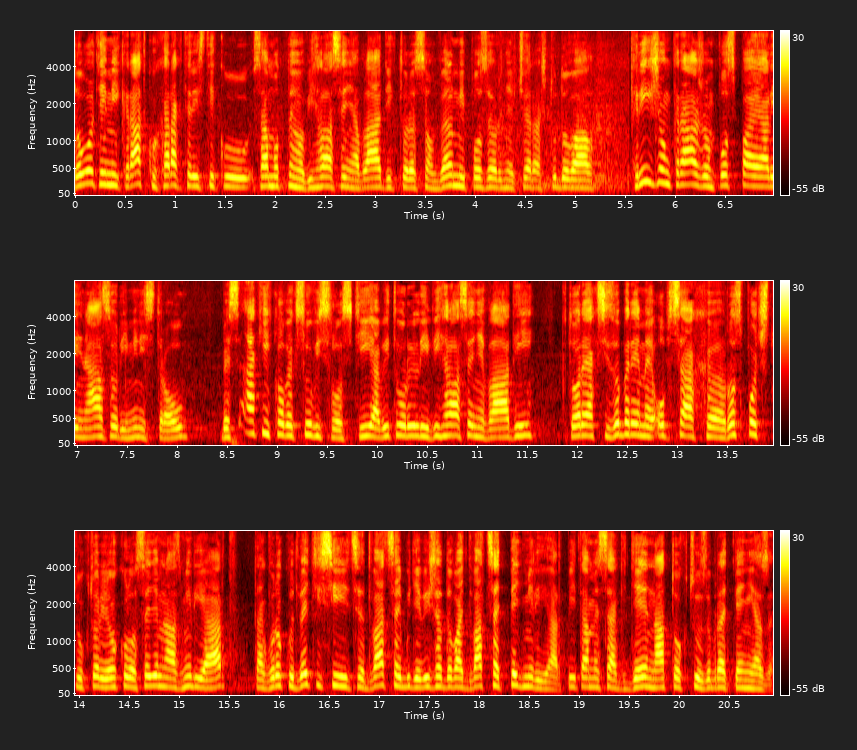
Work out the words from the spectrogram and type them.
Dovolte mi krátku charakteristiku samotného vyhlásenia vlády, ktoré som veľmi pozorne včera študoval. Krížom krážom pospájali názory ministrov bez akýchkoľvek súvislostí a vytvorili vyhlásenie vlády, ktoré, ak si zoberieme obsah rozpočtu, ktorý je okolo 17 miliárd, tak v roku 2020 bude vyžadovať 25 miliárd. Pýtame sa, kde na to chcú zobrať peniaze.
